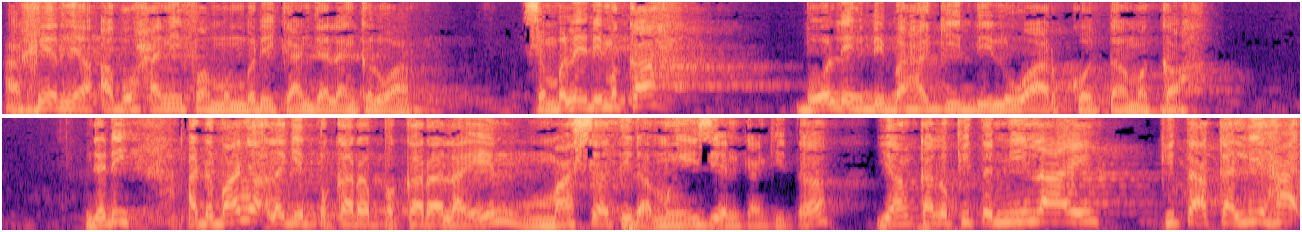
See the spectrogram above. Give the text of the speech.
Akhirnya Abu Hanifah memberikan jalan keluar. Sembelih di Mekah, boleh dibahagi di luar kota Mekah. Jadi ada banyak lagi perkara-perkara lain masa tidak mengizinkan kita yang kalau kita nilai kita akan lihat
